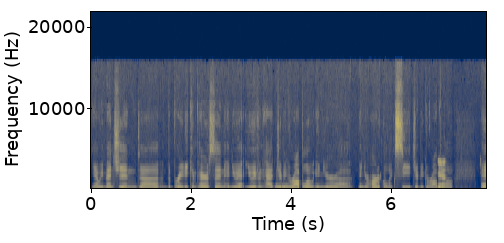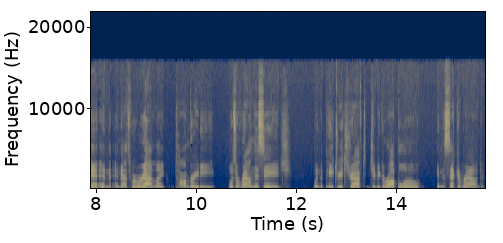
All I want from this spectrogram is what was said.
Yeah, we mentioned uh, the Brady comparison, and you you even had Jimmy mm-hmm. Garoppolo in your uh, in your article, like see Jimmy Garoppolo, yeah. and, and and that's where we're at. Like Tom Brady was around this age when the Patriots draft Jimmy Garoppolo in the second round,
